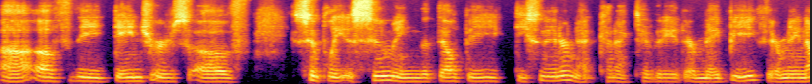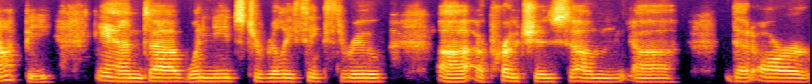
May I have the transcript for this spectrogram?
uh, of the dangers of simply assuming that there'll be decent internet connectivity. There may be, there may not be, and uh, one needs to really think through uh, approaches um, uh, that are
